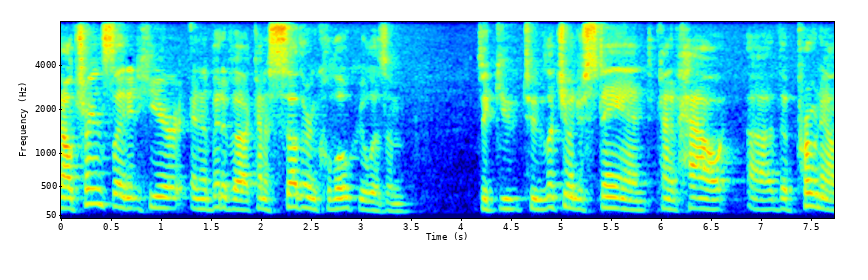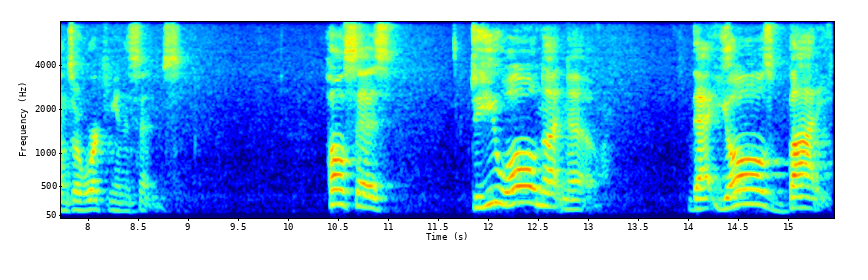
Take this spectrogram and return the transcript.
and I'll translate it here in a bit of a kind of southern colloquialism to, to let you understand kind of how uh, the pronouns are working in the sentence. Paul says, Do you all not know that y'all's body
